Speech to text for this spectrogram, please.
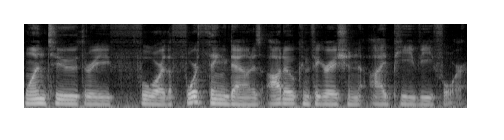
one, two, three, four, the fourth thing down is auto configuration IPv4.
